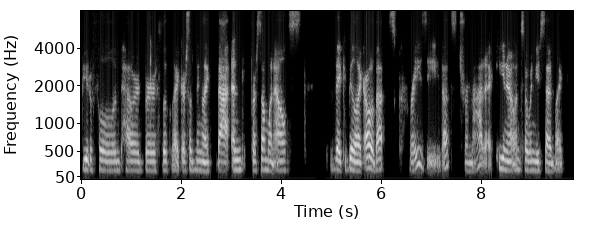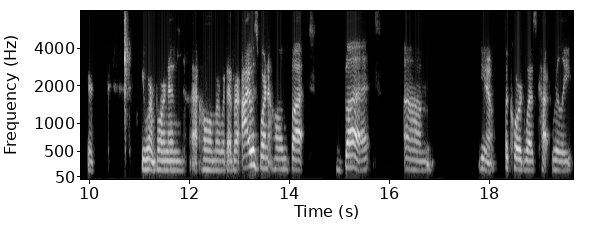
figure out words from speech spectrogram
beautiful, empowered birth look like, or something like that? And for someone else, they could be like, oh, that's crazy. That's traumatic, you know? And so when you said, like, you're, you weren't born in at home or whatever, I was born at home, but, but, um, you know, the cord was cut really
